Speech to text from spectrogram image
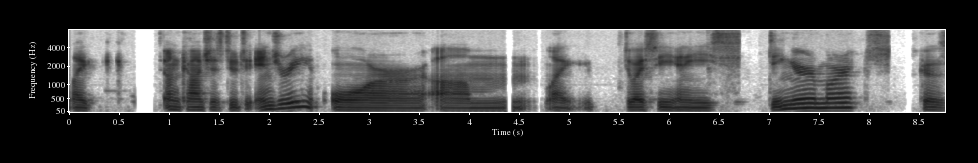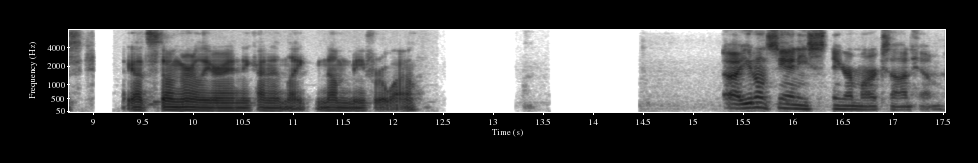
like unconscious due to injury or um like do I see any stinger marks? Because I got stung earlier and it kind of like numbed me for a while. Uh, you don't see any stinger marks on him.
